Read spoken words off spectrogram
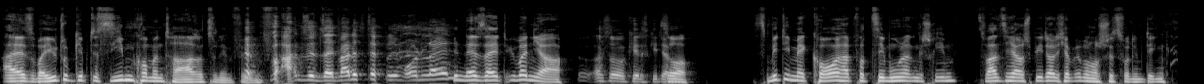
also bei YouTube gibt es sieben Kommentare zu dem Film. Wahnsinn, seit wann ist der Film online? Ne, Seit über ein Jahr. Ach so, okay, das geht ja. So. Smitty McCall hat vor zehn Monaten geschrieben, 20 Jahre später und ich habe immer noch Schiss vor dem Ding.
